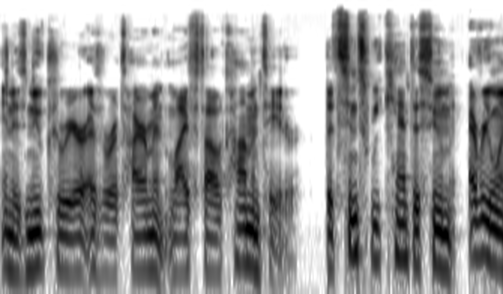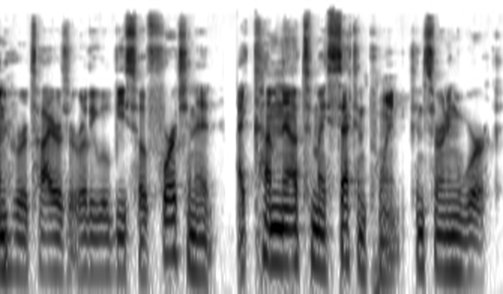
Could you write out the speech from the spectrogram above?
in his new career as a retirement lifestyle commentator. But since we can't assume everyone who retires early will be so fortunate, I come now to my second point concerning work.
